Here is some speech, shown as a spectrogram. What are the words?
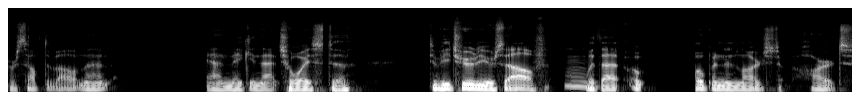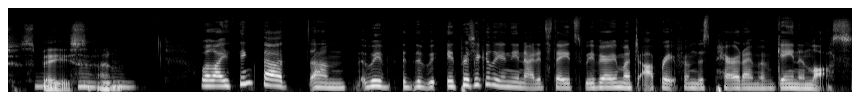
or self development, and making that choice to to be true to yourself mm. with that o- open, enlarged heart space? Mm-hmm. Well, I think that um, we've, the, particularly in the United States, we very much operate from this paradigm of gain and loss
